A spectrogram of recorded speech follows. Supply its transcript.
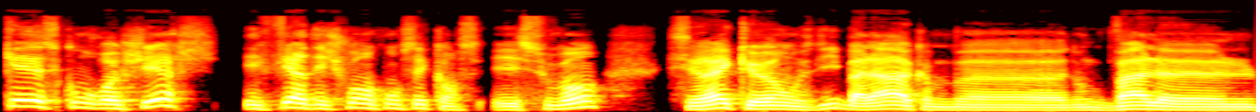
qu'est-ce qu'on recherche et faire des choix en conséquence. Et souvent, c'est vrai qu'on se dit, bah là, comme euh, donc Val euh,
